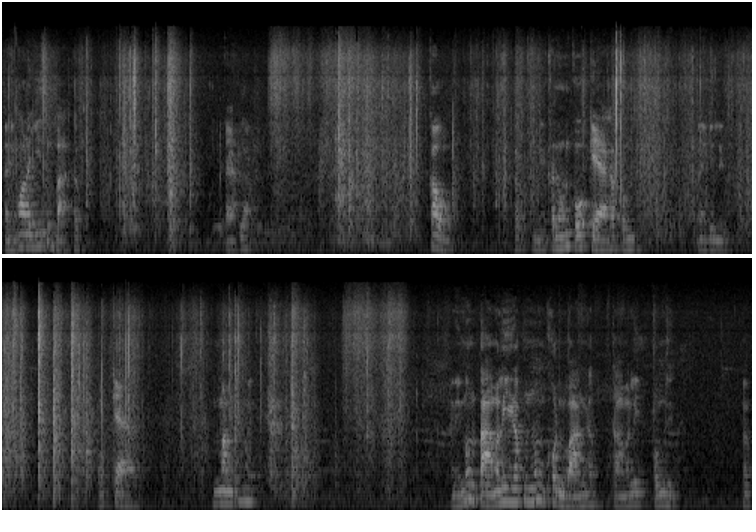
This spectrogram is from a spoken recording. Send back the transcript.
อันนี้ห่อละยี่สิบบาทครับแปดแล้วเก้าครับอันนี้ขนมโกแก่ครับผมไม่กินเลย โอ้แกมันทุกเม็ดอันนี้นุ่มตามะลิครับนุ่มข้นหวานครับ ตามะลิผมสิครับ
